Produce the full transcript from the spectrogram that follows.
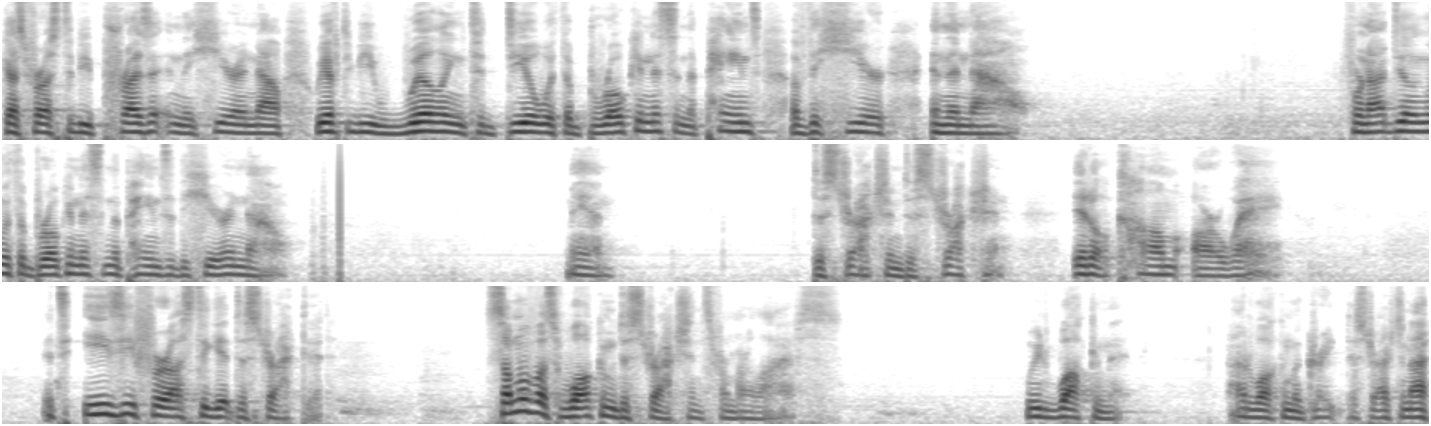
Guys, for us to be present in the here and now, we have to be willing to deal with the brokenness and the pains of the here and the now. If we're not dealing with the brokenness and the pains of the here and now, man, distraction, destruction, it'll come our way. It's easy for us to get distracted. Some of us welcome distractions from our lives. We'd welcome it. I'd welcome a great distraction. I,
